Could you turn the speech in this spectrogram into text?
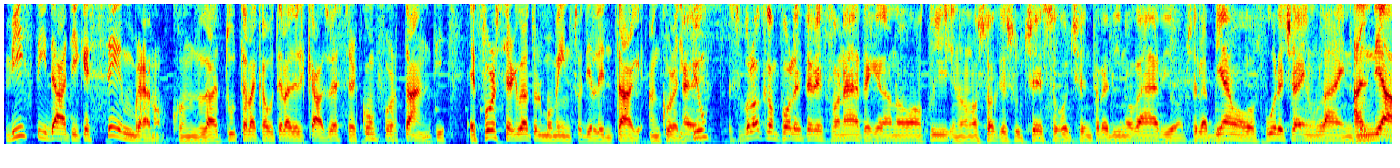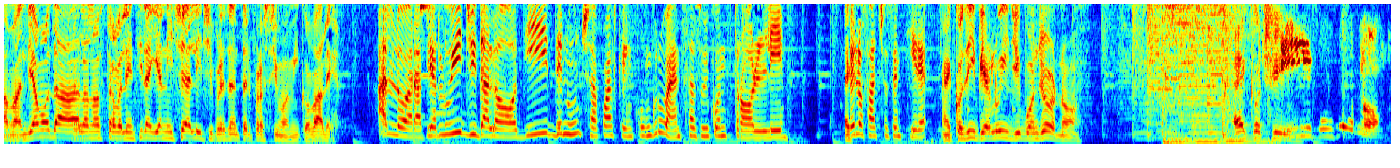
Visti i dati che sembrano, con la, tutta la cautela del caso, essere confortanti, è forse arrivato il momento di allentare ancora di eh, più? Sblocca un po' le telefonate che erano qui, non lo so che è successo col centralino vario, ce l'abbiamo oppure c'hai online? Andiamo, andiamo dalla nostra Valentina Iannicelli, ci presenta il prossimo amico, Vale. Allora, Pierluigi Dalodi denuncia qualche incongruenza sui controlli. Ve ecco. lo faccio sentire. È così, Pierluigi, buongiorno. Eccoci. Sì, buongiorno.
